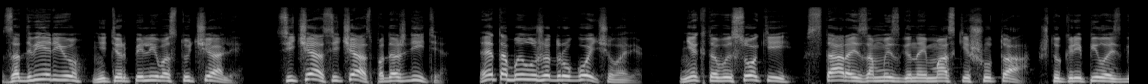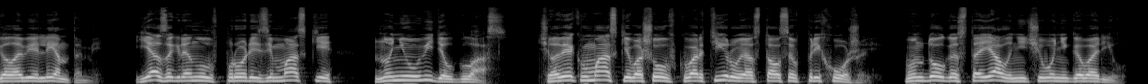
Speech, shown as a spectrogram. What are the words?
За дверью нетерпеливо стучали. «Сейчас, сейчас, подождите». Это был уже другой человек. Некто высокий, в старой замызганной маске шута, что крепилась к голове лентами. Я заглянул в прорези маски, но не увидел глаз. Человек в маске вошел в квартиру и остался в прихожей. Он долго стоял и ничего не говорил.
